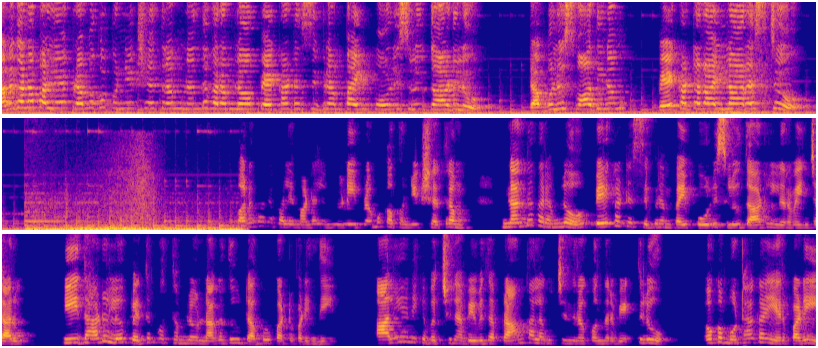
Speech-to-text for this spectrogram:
బనగనపల్లె ప్రముఖ పుణ్యక్షేత్రం నందవరంలో పేకాట శిబిరంపై పోలీసులు దాడులు. డబ్బులు స్వాధీనం పేకట రాయిల అరెస్టు. బనగనపల్లి మండలంలోని ప్రముఖ పుణ్యక్షేత్రం నందవరంలో పేకట శిబిరంపై పోలీసులు దాడులు నిర్వహించారు. ఈ దాడుల్లో పెద్ద మొత్తంలో నగదు డబ్బు పట్టుబడింది. ఆలయానికి వచ్చిన వివిధ ప్రాంతాలకు చెందిన కొందరు వ్యక్తులు ఒక ముఠాగా ఏర్పడి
